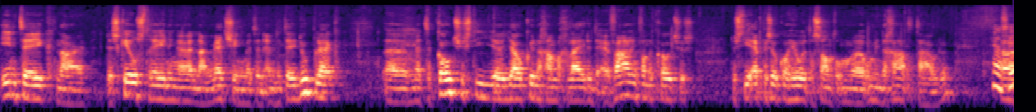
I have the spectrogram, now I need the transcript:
intake naar de skills trainingen, naar matching met een MDT doeplek. eh, met de coaches die jou kunnen gaan begeleiden, de ervaring van de coaches. Dus die app is ook wel heel interessant om, om in de gaten te houden. Ja, zeker.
